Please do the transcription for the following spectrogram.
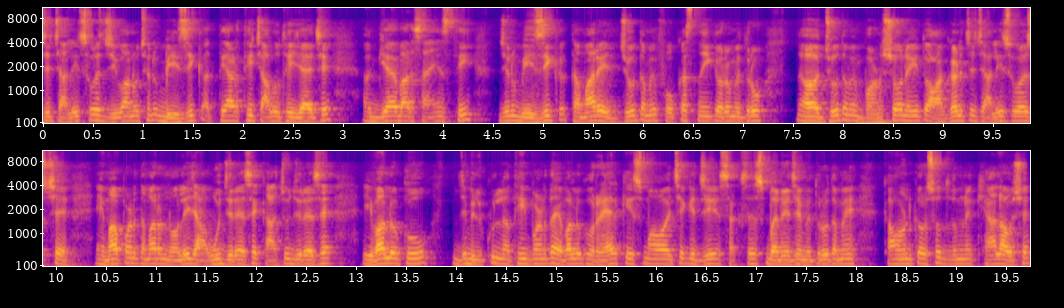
જે ચાલીસ વર્ષ જીવવાનું છે એનું બેઝિક અત્યારથી ચાલુ થઈ જાય છે, અગિયાર બાર સાયન્સથી, જેનું બેઝિક તમારે જો તમે ફોકસ નહીં કરો મિત્રો જો તમે ભણશો નહીં તો આગળ જે ચાલીસ વર્ષ છે, એમાં પણ તમારું નોલેજ આવું જ રહેશે, કાચું જ રહેશે. એવા લોકો જે બિલકુલ નથી ભણતા, એવા લોકો રેર કેસમાં હોય છે કે જે સક્સેસ બને છે. મિત્રો, તમે કાઉન્ટ કરશો તો તમને ખ્યાલ આવશે.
